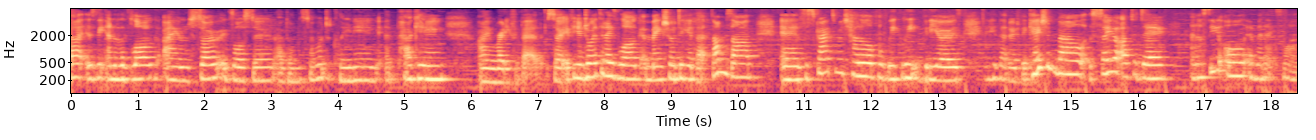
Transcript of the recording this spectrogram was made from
That is the end of the vlog. I am so exhausted. I've done so much cleaning and packing. I'm ready for bed. So if you enjoyed today's vlog, make sure to hit that thumbs up and subscribe to my channel for weekly videos and hit that notification bell so you're up to date and I'll see you all in my next one.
